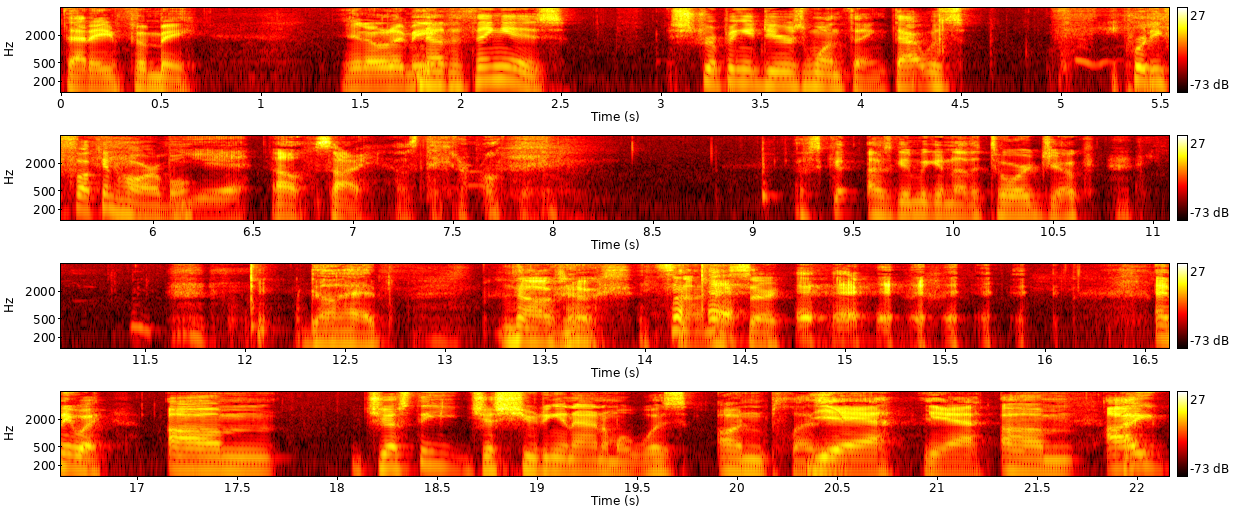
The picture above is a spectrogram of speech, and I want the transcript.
That ain't for me. You know what I mean? Now the thing is, stripping a deer is one thing. That was pretty fucking horrible. yeah. Oh, sorry. I was thinking the wrong thing. I was, I was gonna make another Tord joke. Go ahead. No, no, it's not necessary. anyway, um, just the just shooting an animal was unpleasant. Yeah. Yeah. Um, I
